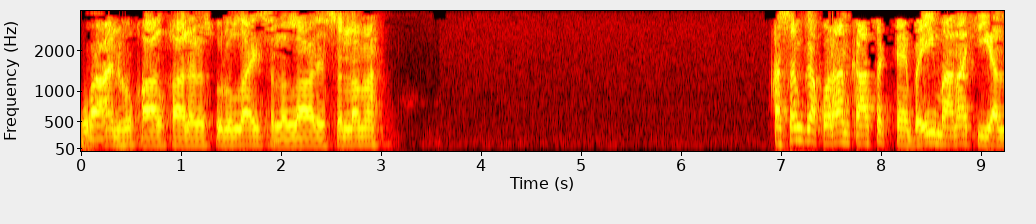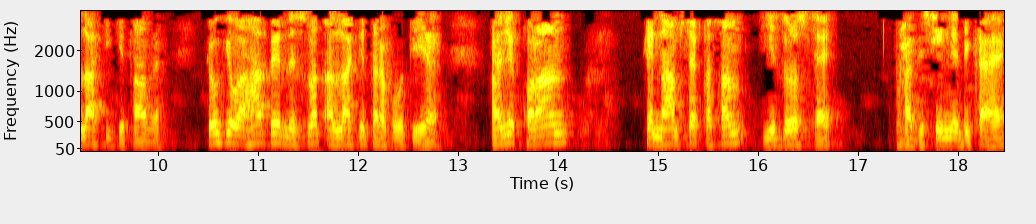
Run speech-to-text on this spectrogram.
وعنه قال قال رسول اللہ صلی اللہ علیہ وسلم۔ قسم کا قرآن کہا سکتے ہیں بھائی مانا کہ یہ اللہ کی کتاب ہے، کیونکہ وہاں پہ نسبت اللہ کی طرف ہوتی ہے۔ حج قرآن کے نام سے قسم یہ درست ہے۔ حدیثین نے لکھا ہے،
